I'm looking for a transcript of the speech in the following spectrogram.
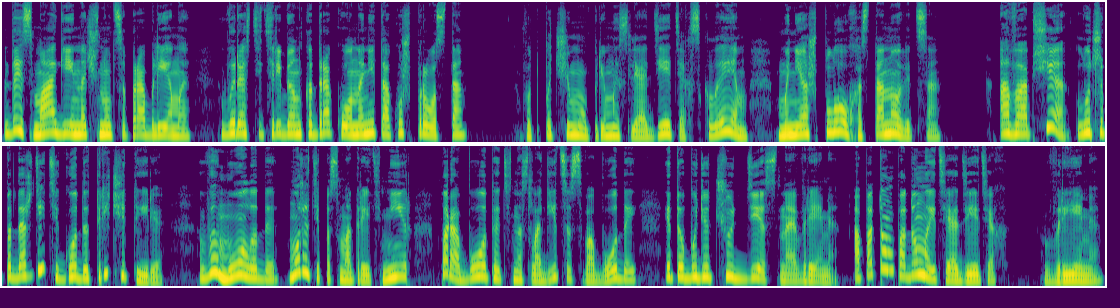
да и с магией начнутся проблемы. Вырастить ребенка дракона не так уж просто. Вот почему при мысли о детях с Клеем мне аж плохо становится. А вообще, лучше подождите года 3-4. Вы молоды, можете посмотреть мир, поработать, насладиться свободой. Это будет чудесное время. А потом подумайте о детях. Время.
